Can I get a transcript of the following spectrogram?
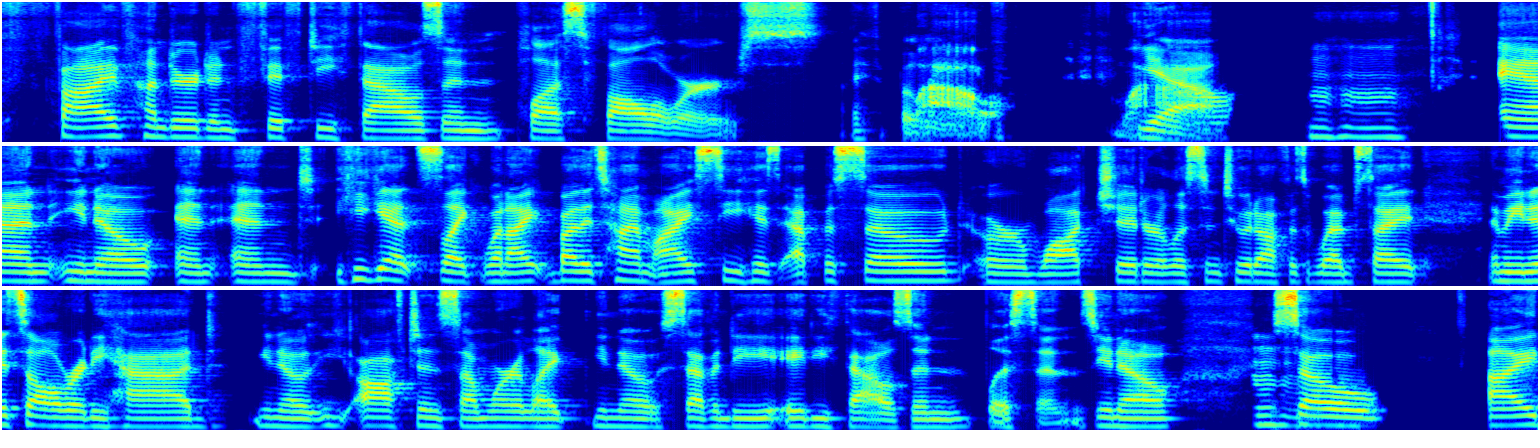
550,000 plus followers, I believe. Wow. Wow. Yeah. Mm-hmm. And, you know, and, and he gets like when I, by the time I see his episode or watch it or listen to it off his website, I mean, it's already had, you know, often somewhere like, you know, 70, 80,000 listens, you know? Mm-hmm. So, I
